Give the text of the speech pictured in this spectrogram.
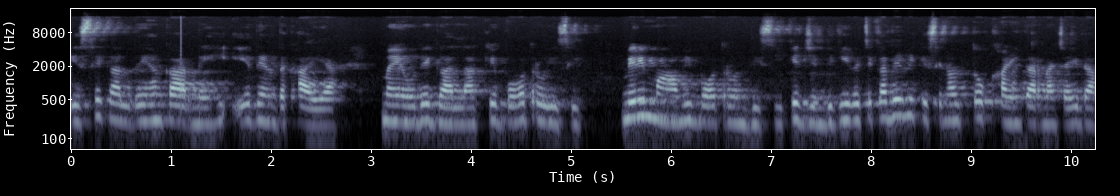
ਇਸੇ ਗੱਲ ਦੇ ਹੰਕਾਰ ਨੇ ਹੀ ਇਹ ਦਿਨ ਦਿਖਾਏ ਆ ਮੈਂ ਉਹਦੇ ਗੱਲ ਆ ਕੇ ਬਹੁਤ ਰੋਈ ਸੀ। ਮੇਰੀ ਮਾਂ ਵੀ ਬਹੁਤ ਰੋਂਦੀ ਸੀ ਕਿ ਜ਼ਿੰਦਗੀ ਵਿੱਚ ਕਦੇ ਵੀ ਕਿਸੇ ਨਾਲ ਧੋਖਾ ਨਹੀਂ ਕਰਨਾ ਚਾਹੀਦਾ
